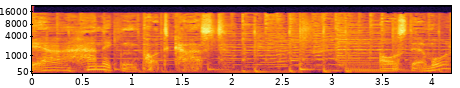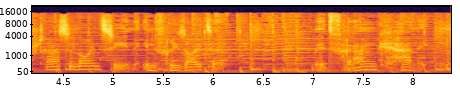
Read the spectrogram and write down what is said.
Der Hanneken Podcast. Aus der Moorstraße 19 in Friseute. Mit Frank Hanneken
